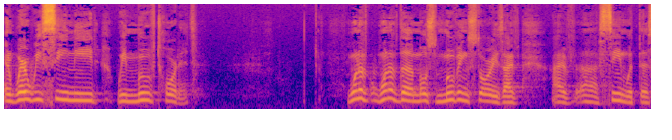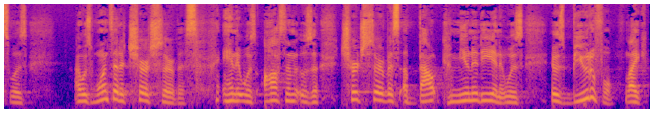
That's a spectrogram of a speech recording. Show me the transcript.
and where we see need, we move toward it. One of, one of the most moving stories I've, I've uh, seen with this was I was once at a church service, and it was awesome. It was a church service about community, and it was, it was beautiful. Like,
